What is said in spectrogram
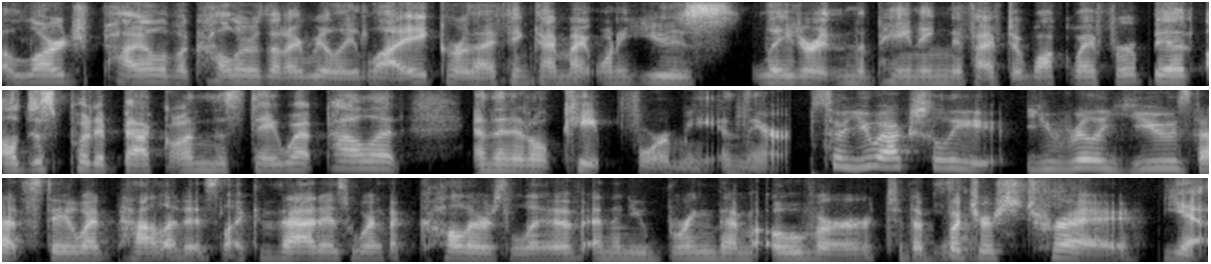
a large pile of a color that I really like or that I think I might want to use later in the painting, if I have to walk away for a bit, I'll just put it back on the Stay Wet palette and then it'll keep for me in there. So you actually you really use that Stay Wet palette as like that is where the colors live and then you bring them over to the yeah. butcher's tray. Yeah,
